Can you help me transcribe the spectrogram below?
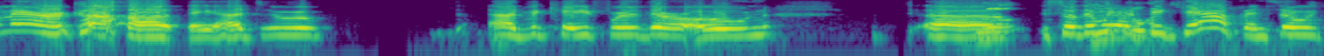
America. They had to advocate for their own. Uh, well, so then we had a big gap, and so it,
